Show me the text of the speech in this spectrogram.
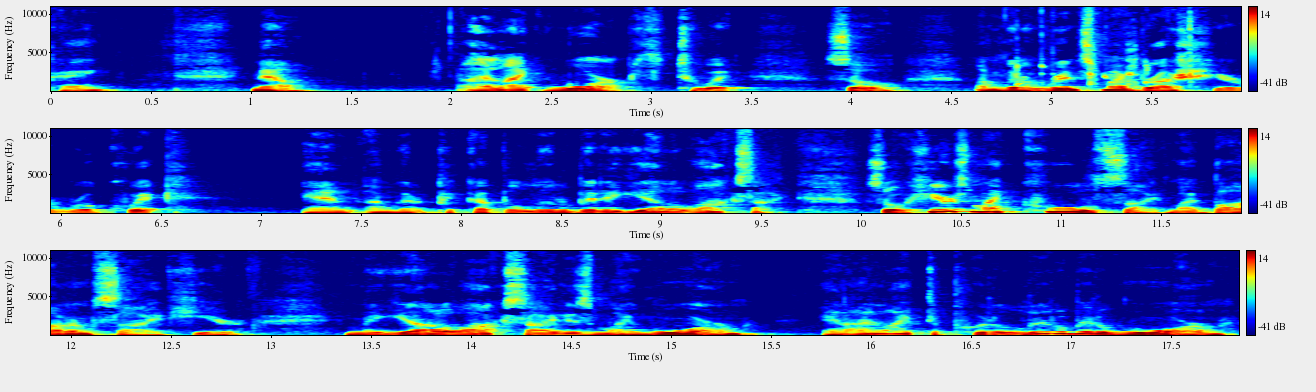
okay? Now, I like warmth to it, so I'm going to rinse my brush here real quick and I'm going to pick up a little bit of yellow oxide. So here's my cool side, my bottom side here. My yellow oxide is my warm, and I like to put a little bit of warm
